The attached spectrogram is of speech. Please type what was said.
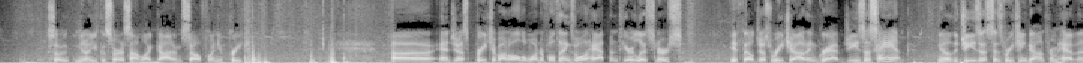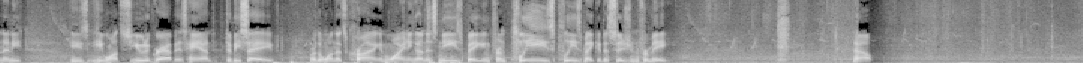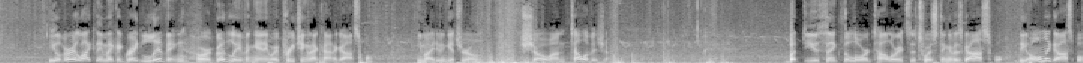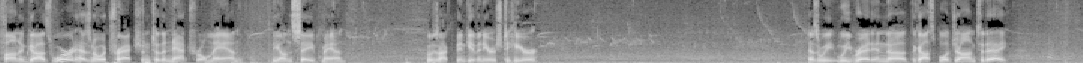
so you know you can sort of sound like God Himself when you preach. Uh, and just preach about all the wonderful things that will happen to your listeners if they'll just reach out and grab Jesus' hand. You know, the Jesus is reaching down from heaven and he He's, he wants you to grab his hand to be saved. Or the one that's crying and whining on his knees, begging for him, please, please make a decision for me. Now, you'll very likely make a great living, or a good living anyway, preaching that kind of gospel. You might even get your own show on television. But do you think the Lord tolerates the twisting of his gospel? The only gospel found in God's word has no attraction to the natural man, the unsaved man, who has not been given ears to hear. As we, we read in uh, the Gospel of John today,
